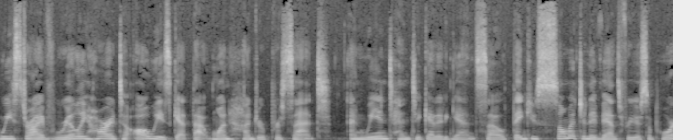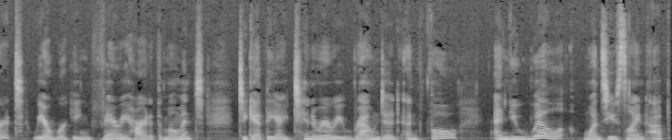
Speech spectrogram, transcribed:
We strive really hard to always get that 100%, and we intend to get it again. So, thank you so much in advance for your support. We are working very hard at the moment to get the itinerary rounded and full and you will, once you sign up,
